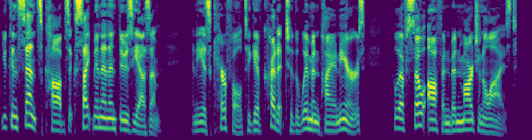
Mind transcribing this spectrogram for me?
You can sense Cobb's excitement and enthusiasm, and he is careful to give credit to the women pioneers who have so often been marginalized.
